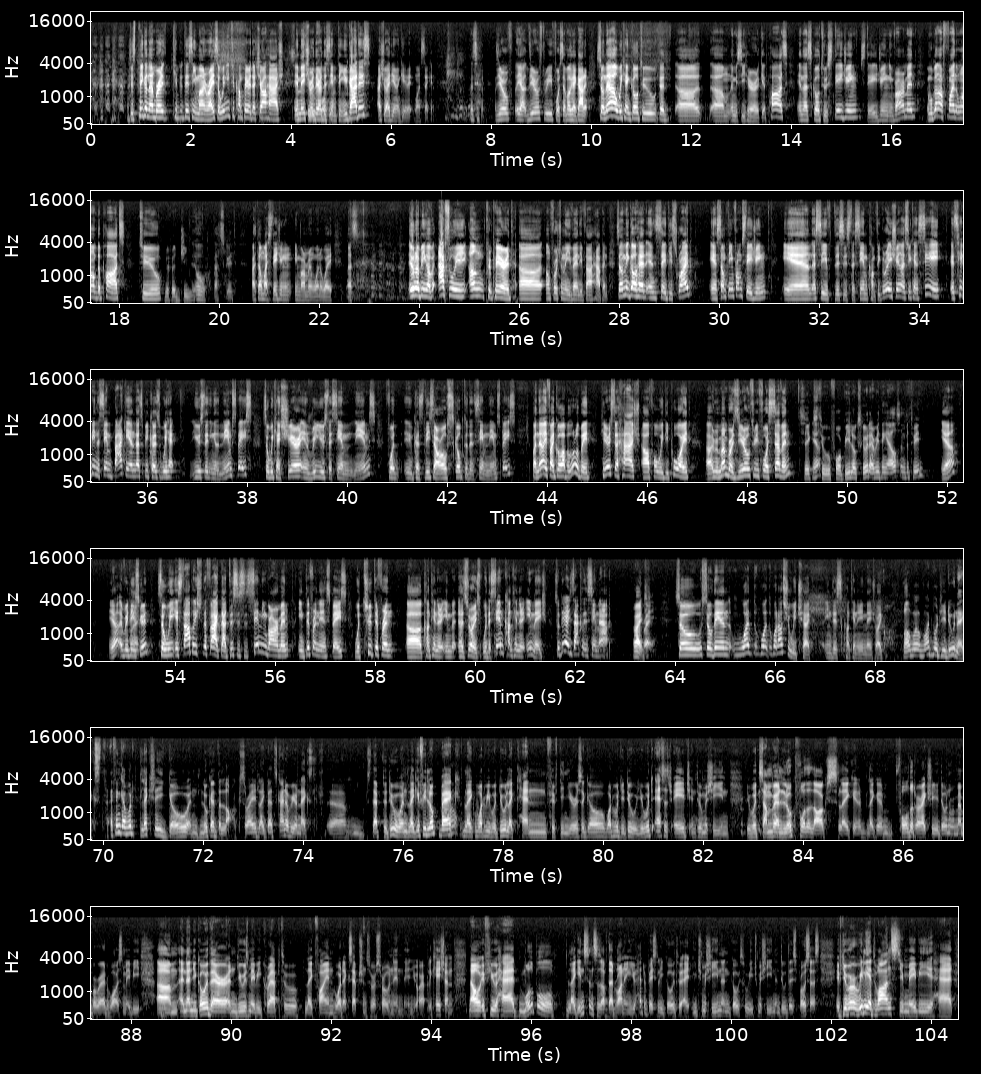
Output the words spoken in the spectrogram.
Just pick a number. Keep this in mind, right? So we need to compare the child hash and make sure they're the same thing. You got this? Actually, I didn't get it. One second. zero, yeah, zero, three, four, seven. Okay, got it. So now we can go to the. Uh, um, let me see here. Get pods, and let's go to staging, staging environment, and we're gonna find one of the pods to With a G. Oh, that's good. I thought my staging environment went away. That's. It would have been an absolutely unprepared, uh, unfortunate event if that happened. So let me go ahead and say describe and something from staging. And let's see if this is the same configuration. As you can see, it's hitting the same backend. That's because we had used it in the namespace. So we can share and reuse the same names for because these are all scoped to the same namespace. But now if I go up a little bit, here's the hash of what we deployed. Uh, remember 0347. Six Yeah. to four B looks good. Everything else in between? Yeah? Yeah, everything's Right. good. So we established the fact that this is the same environment in different namespace with two different uh, container, uh, sorry, with the same container image. So they're exactly the same app, Right. right? So, so then what, what, what else should we check in this container image? Like, Well, what would you do next? I think I would actually go and look at the logs, right? Like that's kind of your next um, step to do. And like if you look back, like what we would do like 10, 15 years ago, what would you do? You would SSH into a machine. You would somewhere look for the logs, like like a folder directory. You don't remember where it was, maybe. Um, and then you go there and use maybe grep to like find what exceptions were thrown in in your application. Now, if you had multiple like instances of that running, you had to basically go to each machine and go through each machine and do this process. If you were really advanced, you maybe had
